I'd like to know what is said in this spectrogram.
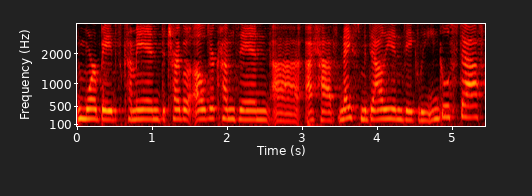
more babes come in. The tribal elder comes in. Uh, I have nice medallion, vaguely eagle staff,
